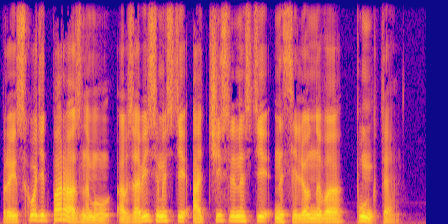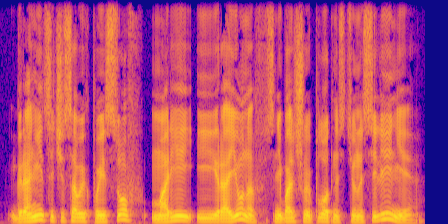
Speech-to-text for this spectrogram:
происходит по-разному, в зависимости от численности населенного пункта. Границы часовых поясов, морей и районов с небольшой плотностью населения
